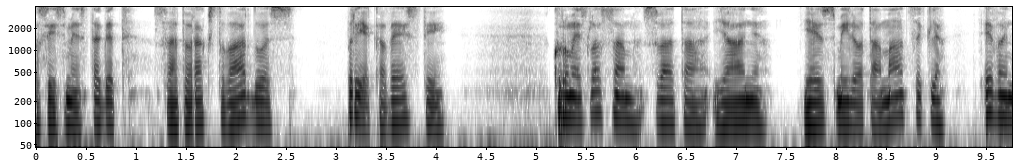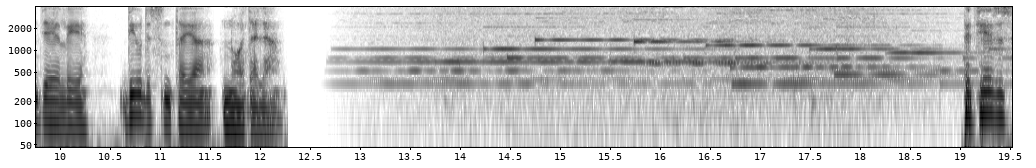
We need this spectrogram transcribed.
Ieklausīsimies tagad svēto rakstu vārdos, prieka vēstī, kuru mēs lasām svētā Jāņa, Jēzus mīļotā mācekļa, evaņģēlīja 20. nodaļā. Pēc Jēzus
